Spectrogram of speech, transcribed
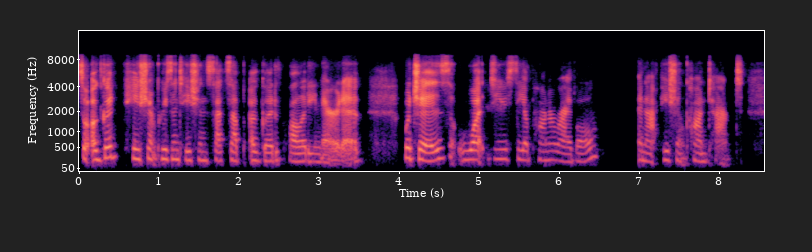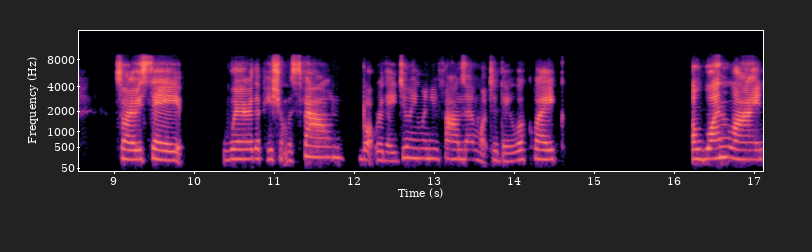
So a good patient presentation sets up a good quality narrative, which is what do you see upon arrival and at patient contact? So I always say where the patient was found, what were they doing when you found them, what did they look like? A one line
